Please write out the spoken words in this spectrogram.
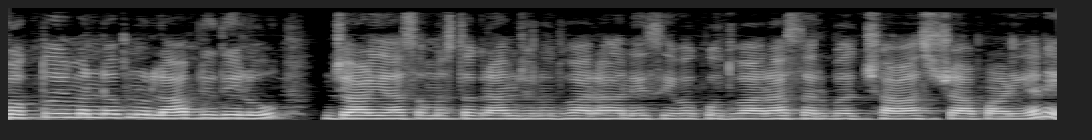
ભક્તોએ મંડપનો લાભ લીધેલો. જાળિયા સમસ્ત ગ્રામજનો દ્વારા અને સેવકો દ્વારા સરબત, છાશ, ચા પાણી અને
